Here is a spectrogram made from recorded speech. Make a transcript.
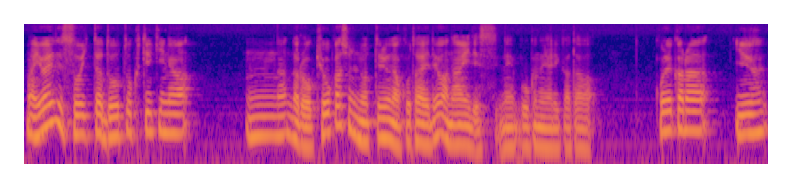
まあ、いわゆるそういった道徳的なうんなんだろう教科書に載ってるような答えではないですね僕のやり方は。これから言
